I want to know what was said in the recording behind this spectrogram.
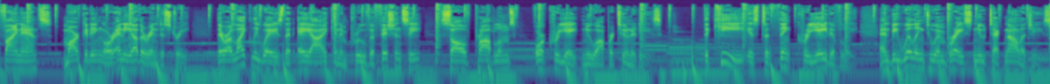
finance, marketing, or any other industry, there are likely ways that AI can improve efficiency, solve problems, or create new opportunities. The key is to think creatively and be willing to embrace new technologies.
